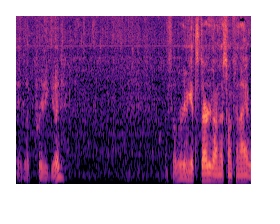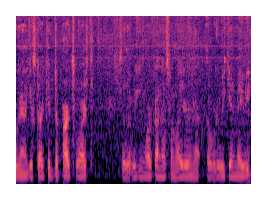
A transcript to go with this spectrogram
They look pretty good. So we're going to get started on this one tonight. We're going to get start getting the parts washed so that we can work on this one later the, over the weekend maybe.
